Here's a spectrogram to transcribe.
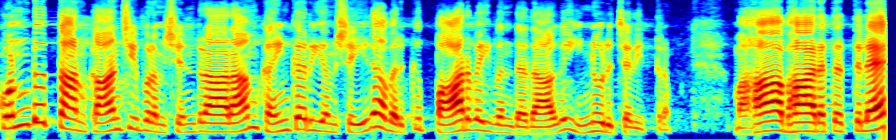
கொண்டு தான் காஞ்சிபுரம் சென்றாராம். கைங்கரியம் செய்து அவருக்கு பார்வை வந்ததாக இன்னொரு சரித்திரம். மகாபாரதத்துல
